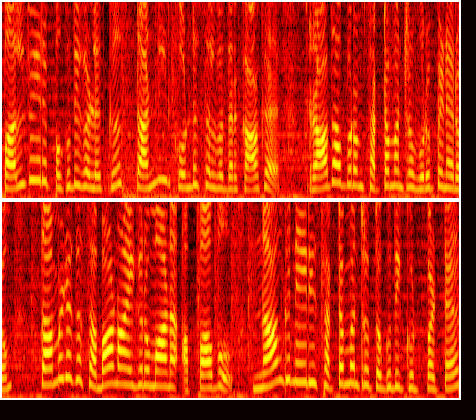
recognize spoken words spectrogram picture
பல்வேறு பகுதிகளுக்கு தண்ணீர் கொண்டு செல்வதற்காக ராதாபுரம் சட்டமன்ற உறுப்பினரும் தமிழக சபாநாயகருமான அப்பாவு நாங்குநேரி சட்டமன்ற தொகுதிக்குட்பட்ட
